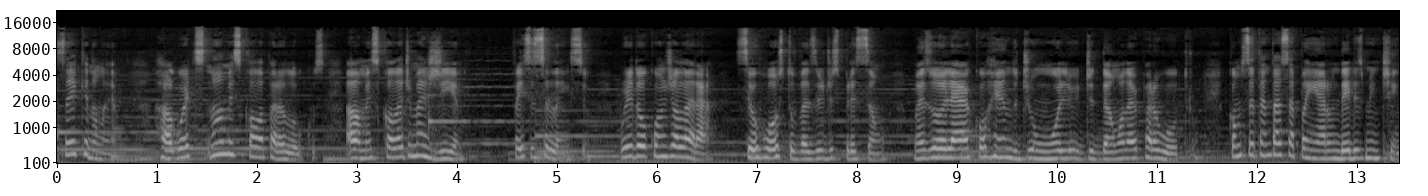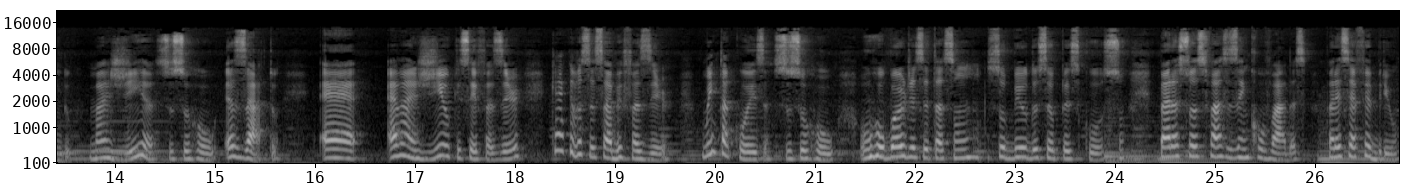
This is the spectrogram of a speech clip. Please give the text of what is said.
Sei que não é. Hogwarts não é uma escola para loucos. É uma escola de magia. Fez-se silêncio. Riddle congelará, seu rosto vazio de expressão, mas o olhar correndo de um olho de Dumbledore para o outro, como se tentasse apanhar um deles mentindo. Magia? sussurrou. Exato. É. É magia o que sei fazer? O que é que você sabe fazer? Muita coisa, sussurrou. Um rubor de excitação subiu do seu pescoço para suas faces encovadas. Parecia febril.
